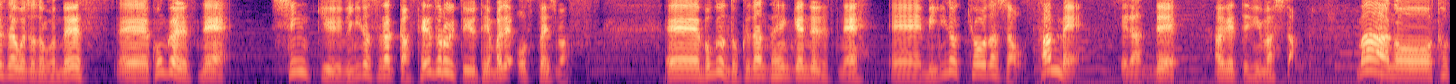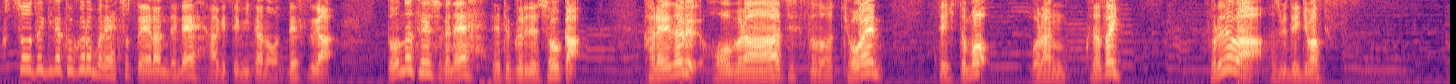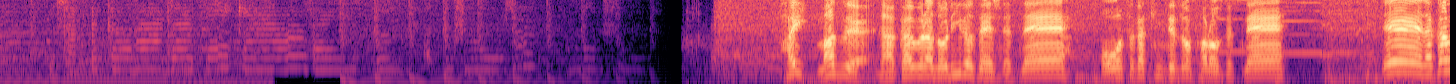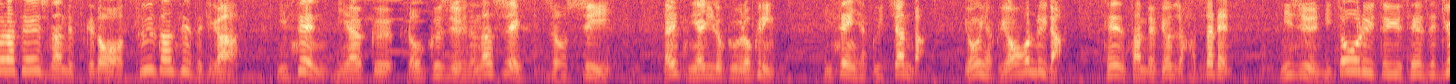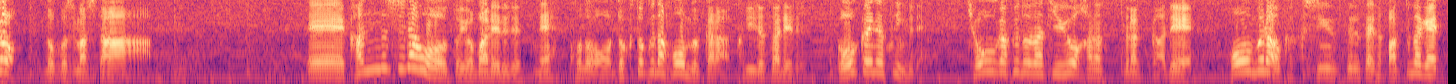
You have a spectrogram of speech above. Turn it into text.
皆さん、こんにちは、ともこんです。えー、今回はですね、新旧右のスラッガー勢揃いというテーマでお伝えします。えー、僕の独断と偏見でですね、えー、右の強打者を3名選んで挙げてみました。まあ、あのー、特徴的なところもね、ちょっと選んでね、挙げてみたのですが、どんな選手がね、出てくるでしょうか華麗なるホームランアーティストの共演、ぜひともご覧ください。それでは、始めていきます。はい、まず、中村則弘選手ですね。大阪近鉄バファローズですね。で、中村選手なんですけど、通算成績が2267試合出場し、打率2割6分6厘、2101安打、404本塁打、1348打点、22盗塁という成績を残しました。えー、神主打法と呼ばれるですね、この独特なフォームから繰り出される豪快なスイングで、驚愕の打球を放つスラッガーで、ホームランを確信する際のバット投げ。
